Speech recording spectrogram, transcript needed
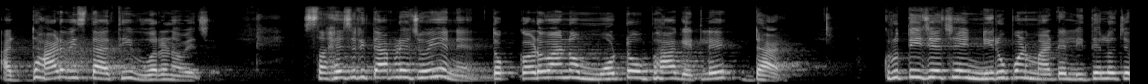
આ ઢાળ વિસ્તારથી વર્ણવે છે. સહેજ રીતે આપણે જોઈએ ને, તો કડવાનો મોટો ભાગ એટલે ઢાળ. કૃતિ જે છે એ નિરૂપણ માટે લીધેલો જે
